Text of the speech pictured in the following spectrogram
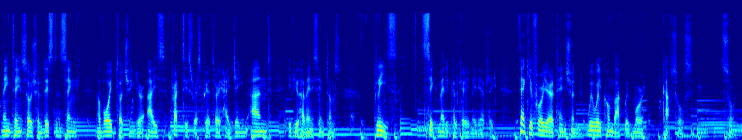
maintain social distancing, avoid touching your eyes, practice respiratory hygiene, and if you have any symptoms, please seek medical care immediately. Thank you for your attention. We will come back with more capsules soon.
